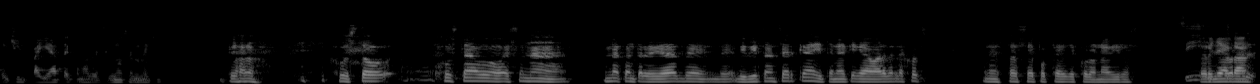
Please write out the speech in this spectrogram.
al chilpayate, como decimos en México. Claro, justo, justo es una, una contrariedad de, de, vivir tan cerca y tener que grabar de lejos en estas épocas de coronavirus. Sí, pero ya habrá.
